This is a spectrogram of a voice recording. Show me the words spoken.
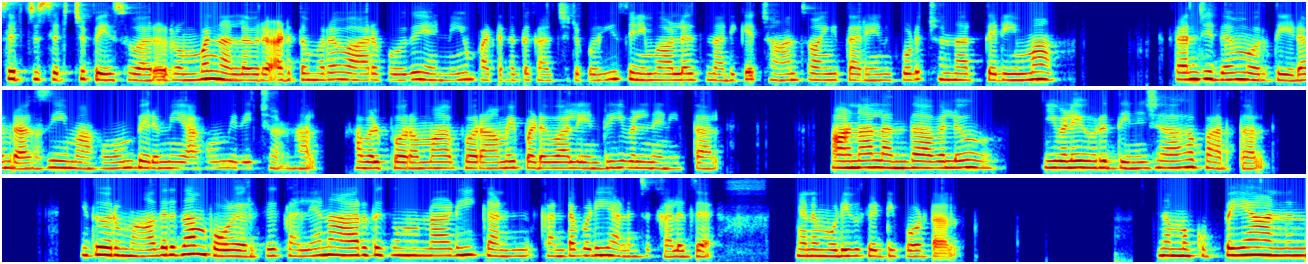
சிரிச்சு சிரிச்சு பேசுவார். ரொம்ப நல்லவர். அடுத்த முறை வாரப்போது என்னையும் பட்டணத்துக்கு அழைச்சிட்டு போய் சினிமாவில் நடிக்க சான்ஸ் வாங்கி தரேன்னு கூட சொன்னார் தெரியுமா? ரஞ்சிதம் ஒருத்தியிடம் ரகசியமாகவும் பெருமையாகவும் இதை சொன்னாள். அவள் பொறமா பொறாமைப்படுவாள் என்று இவள் நினைத்தாள். ஆனால் அந்த அவளோ இவளை ஒரு தினிஜாக பார்த்தாள். இது ஒரு மாதிரி தான் போல இருக்கு. கல்யாணம் ஆகிறதுக்கு முன்னாடி கண் கண்டபடி அலைஞ்சு கழுத என முடிவு கட்டி போட்டாள். நம்ம குப்பையா அண்ணன்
